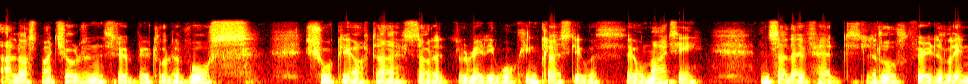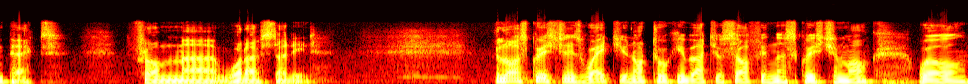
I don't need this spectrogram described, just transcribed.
I lost my children through a brutal divorce shortly after I started really walking closely with the Almighty, and so they've had little, very little impact from uh, what I've studied. The last question is wait, you're not talking about yourself in this question mark? Well,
